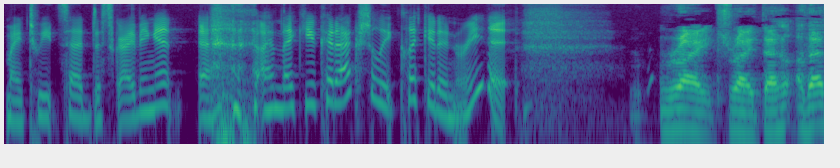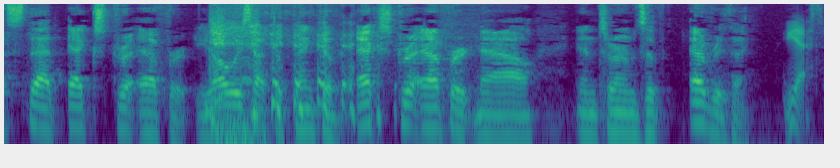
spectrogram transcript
my tweet said describing it. I'm like, you could actually click it and read it. Right, right. That that's that extra effort. You always have to think of extra effort now in terms of everything. Yes.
